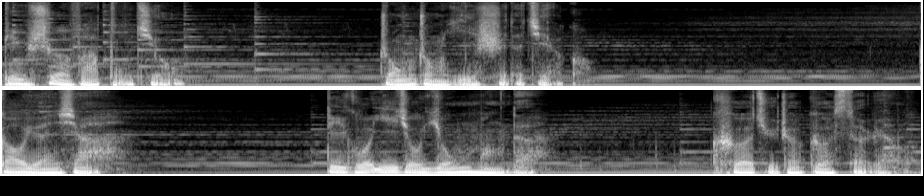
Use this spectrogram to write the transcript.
并设法补救种种遗失的借口。高原下，帝国依旧勇猛的科举着各色人物。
